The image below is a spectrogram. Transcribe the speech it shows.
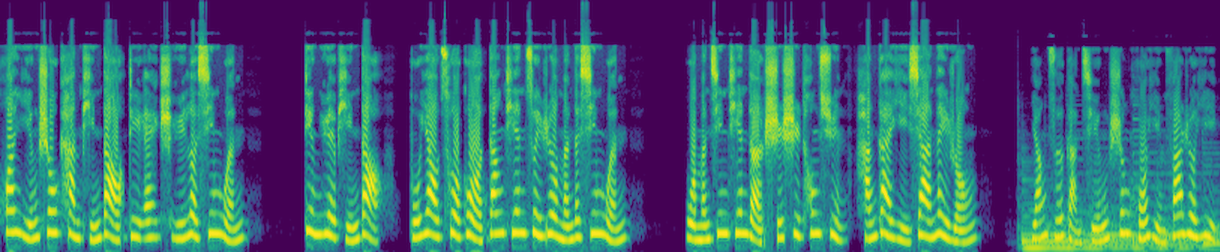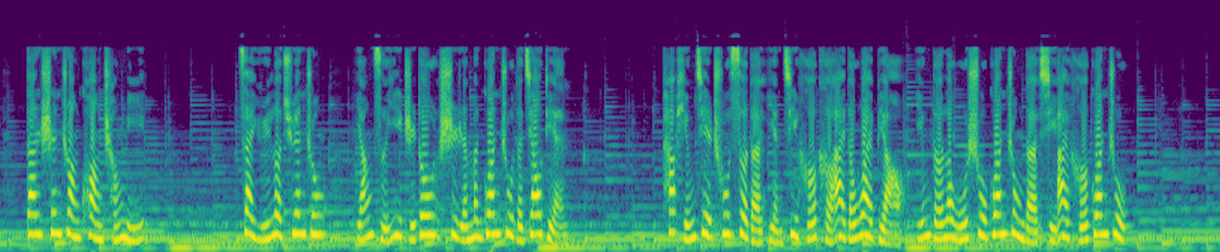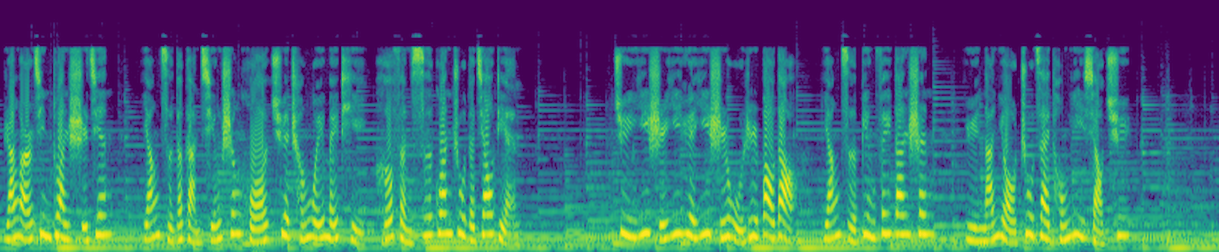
欢迎收看频道 DH 娱乐新闻，订阅频道，不要错过当天最热门的新闻。我们今天的时事通讯涵盖以下内容：杨紫感情生活引发热议，单身状况成谜。在娱乐圈中，杨紫一直都是人们关注的焦点。她凭借出色的演技和可爱的外表，赢得了无数观众的喜爱和关注。然而近段时间，杨紫的感情生活却成为媒体和粉丝关注的焦点。据一十一月一十五日报道，杨紫并非单身，与男友住在同一小区。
